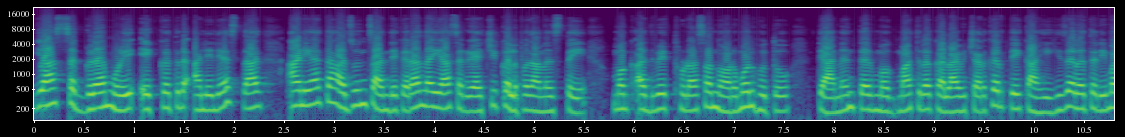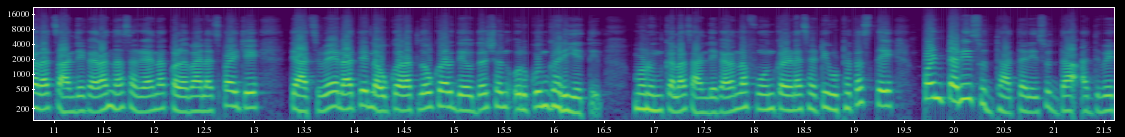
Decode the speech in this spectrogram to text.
या सगळ्यामुळे एकत्र आलेले असतात आणि आता अजून चांदेकरांना या सगळ्याची कल्पना नसते. मग अद्वैत थोडासा नॉर्मल होतो. त्यानंतर मग मात्र कला विचार करते काहीही झालं तरी मला चांदेकरांना सगळ्यांना कळवायलाच पाहिजे. त्याच वेळेला ते लवकरात लवकर देवदर्शन उरकून घरी येतील. म्हणून कला चांदेकरांना फोन करण्यासाठी उठत असते पण तरी सुद्धा तरी सुद्धा अद्वैत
